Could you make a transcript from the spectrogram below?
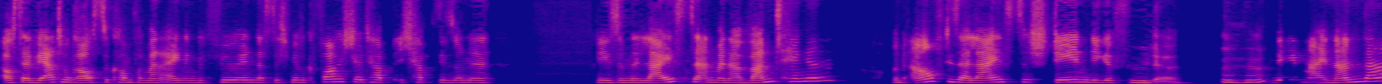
aus der Wertung rauszukommen von meinen eigenen Gefühlen, dass ich mir vorgestellt habe, ich habe wie so eine wie so eine Leiste an meiner Wand hängen und auf dieser Leiste stehen die Gefühle mhm. nebeneinander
